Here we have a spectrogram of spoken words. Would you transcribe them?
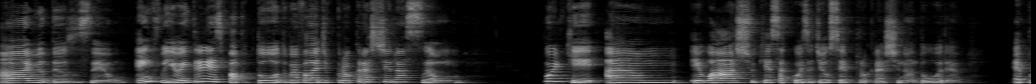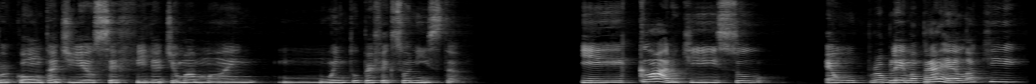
Ai, meu Deus do céu. Enfim, eu entrei nesse papo todo para falar de procrastinação. Porque um, eu acho que essa coisa de eu ser procrastinadora é por conta de eu ser filha de uma mãe muito perfeccionista. E claro que isso é um problema para ela que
